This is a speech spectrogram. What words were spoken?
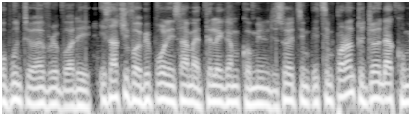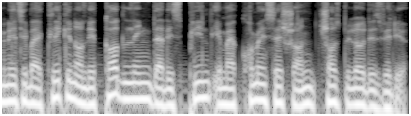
open to everybody. It's actually for people inside my Telegram community. So it's, it's important to join that community by clicking on the third link that is pinned in my comment section just below this video.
